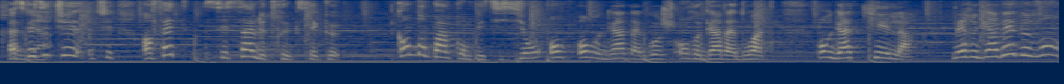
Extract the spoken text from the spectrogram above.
Très Parce que si tu, tu- En fait, c'est ça le truc. C'est que quand on parle compétition, on, on regarde à gauche, on regarde à droite. On regarde qui est là. Mais regardez devant.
